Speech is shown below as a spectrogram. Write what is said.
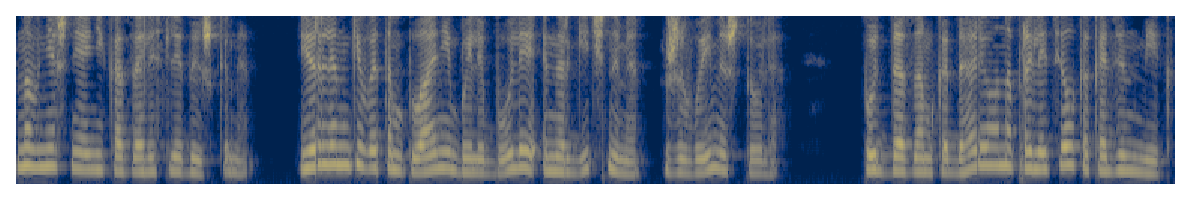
но внешне они казались ледышками. Ирлинги в этом плане были более энергичными, живыми, что ли. Путь до замка Дариона пролетел как один миг,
